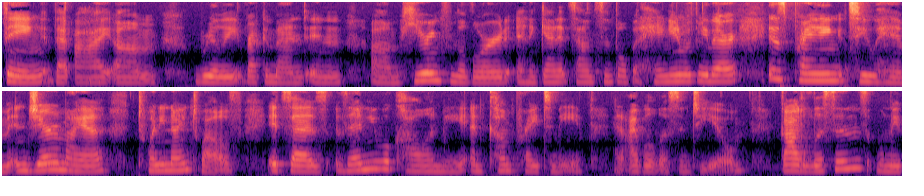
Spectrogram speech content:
thing that I um, really recommend in um, hearing from the Lord, and again, it sounds simple, but hanging with me there, is praying to Him. In Jeremiah 29 12, it says, Then you will call on me and come pray to me, and I will listen to you. God listens when we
